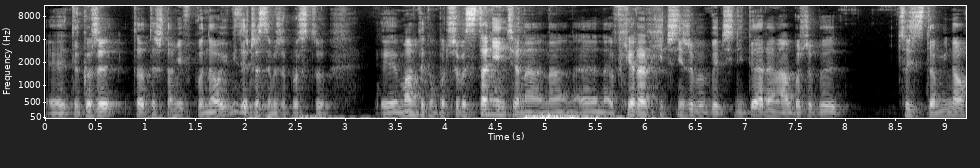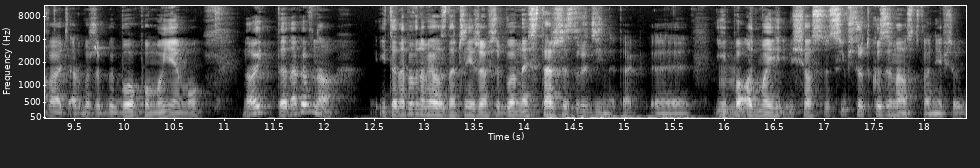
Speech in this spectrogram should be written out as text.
E, tylko, że to też na mnie wpłynęło i widzę czasem, że po prostu e, mam taką potrzebę stanięcia na, na, na, w hierarchicznie, żeby być liderem albo żeby coś zdominować, albo żeby było po mojemu. No i to na pewno, i to na pewno miało znaczenie, że byłem najstarszy z rodziny, tak? Yy, I po, od mojej siostry, i wśród kuzynostwa, nie wśród,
